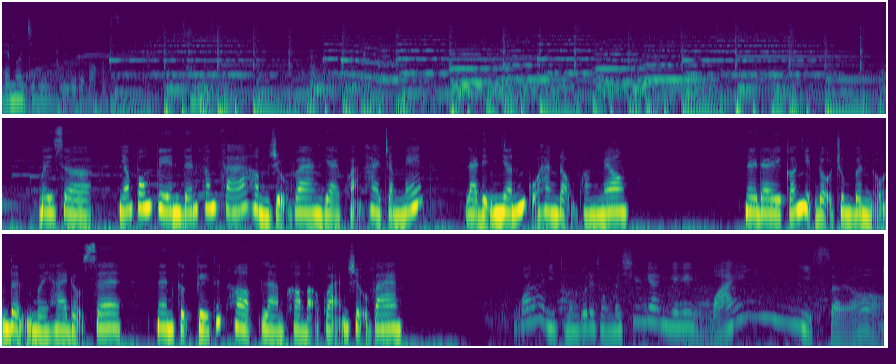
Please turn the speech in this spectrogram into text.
젊어지는 물을 먹었으니 Bây giờ, nhóm phóng viên đến khám phá hầm rượu vang dài khoảng 200 mét, là điểm nhấn của hang động Hoàng Myeong. Nơi đây có nhiệt độ trung bình ổn định 12 độ C, nên cực kỳ thích hợp làm kho bảo quản rượu vang. 와, 이 동굴에 정말 신기한 게 와인이 있어요.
